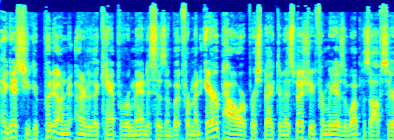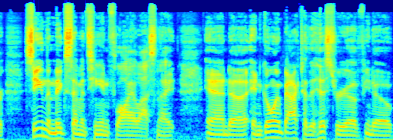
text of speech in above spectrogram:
I guess you could put it under, under the camp of romanticism, but from an air power perspective, especially for me as a weapons officer, seeing the MiG 17 fly last night and uh, and going back to the history of you know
